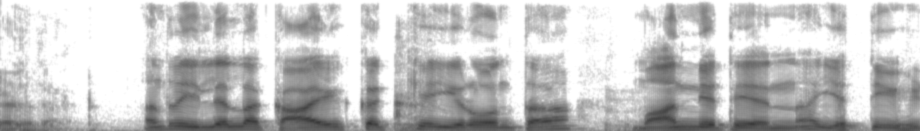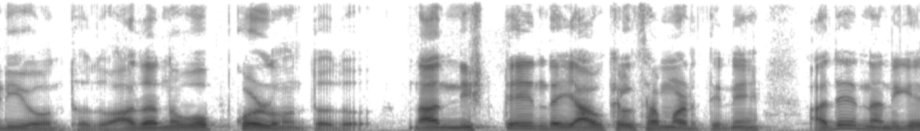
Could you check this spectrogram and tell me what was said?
ಹೇಳ್ತಾಳೆ. ಅಂದರೆ ಇಲ್ಲೆಲ್ಲ ಕಾಯಕಕ್ಕೆ ಇರುವಂಥ ಮಾನ್ಯತೆಯನ್ನು ಎತ್ತಿ ಹಿಡಿಯುವಂಥದ್ದು, ಅದನ್ನು ಒಪ್ಕೊಳ್ಳುವಂಥದ್ದು. ನಾನು ನಿಷ್ಠೆಯಿಂದ ಯಾವ ಕೆಲಸ ಮಾಡ್ತೀನಿ, ಅದೇ ನನಗೆ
